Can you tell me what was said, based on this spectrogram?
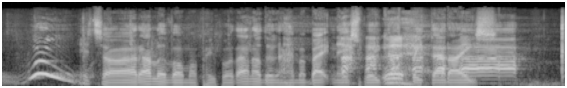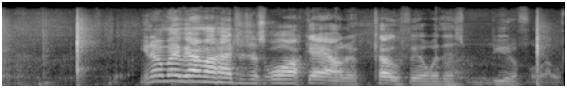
Woo! It's all right. I love all my people. I know they're gonna have my back next week. I'll beat that ace. You know, maybe I might have to just walk out of Coalfield with this beautiful old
